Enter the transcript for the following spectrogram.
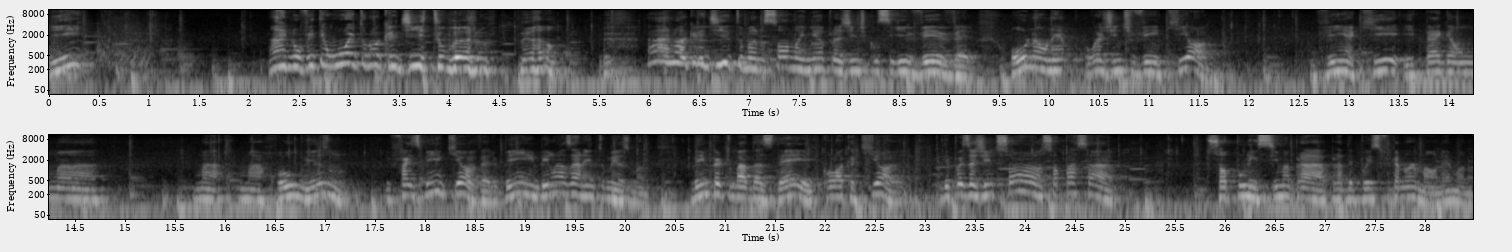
E... Ai, 98, não acredito, mano. Não. Ah, não acredito, mano. Só amanhã pra gente conseguir ver, velho. Ou não, né? Ou a gente vem aqui, ó. Vem aqui e pega uma uma, uma roll mesmo. E faz bem aqui, ó, velho. Bem, bem lazarento mesmo, mano. Bem perturbado das ideias. E coloca aqui, ó. Depois a gente só, só passa... Só pula em cima pra, pra depois ficar normal, né, mano?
